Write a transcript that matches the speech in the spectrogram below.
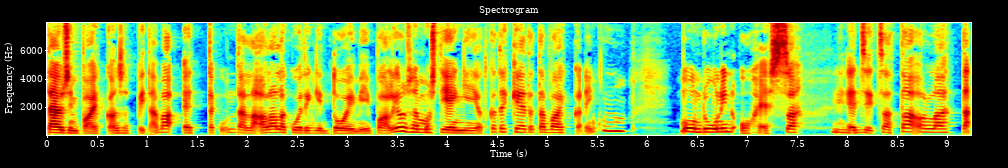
täysin paikkansa pitävä, että kun tällä alalla kuitenkin toimii paljon semmoista jengiä, jotka tekee tätä vaikka niin kuin muun duunin ohessa. Mm-hmm. Että sit saattaa olla, että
